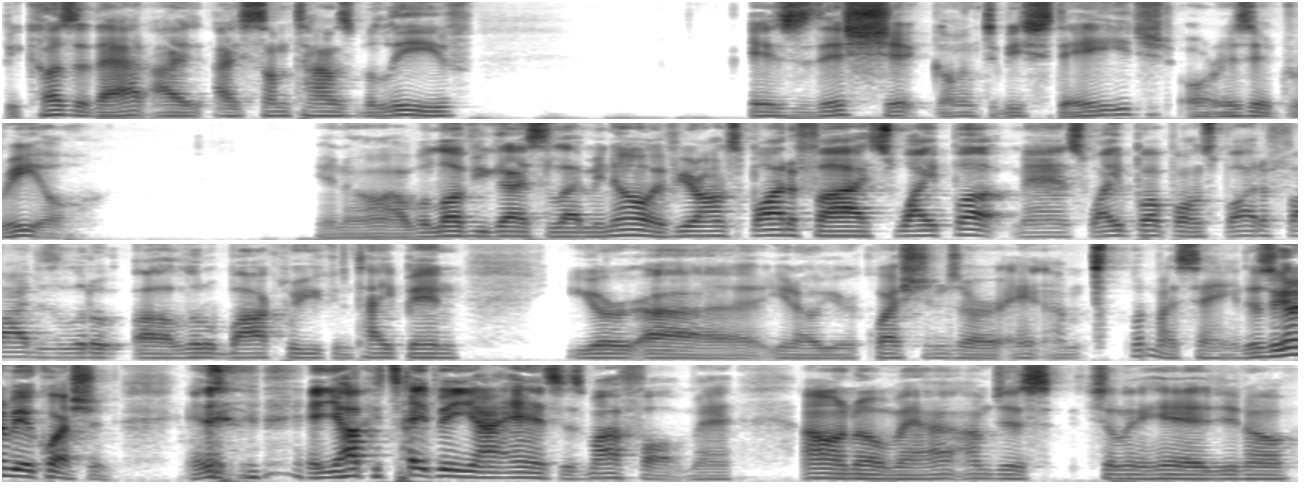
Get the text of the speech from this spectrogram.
because of that, I, I sometimes believe is this shit going to be staged or is it real? You know, I would love you guys to let me know if you're on Spotify. Swipe up, man. Swipe up on Spotify. There's a little uh, little box where you can type in your uh you know your questions or um, what am I saying? There's gonna be a question, and and y'all can type in your answers. My fault, man. I don't know, man. I, I'm just chilling here, you know,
